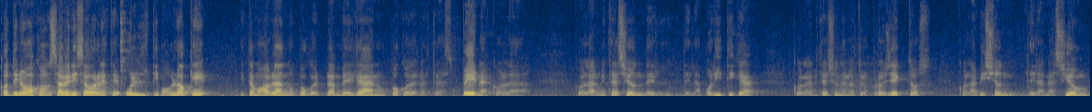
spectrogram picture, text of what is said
Continuamos con Saber y Sabor en este último bloque. Estamos hablando un poco del Plan Belgrano, un poco de nuestras penas con la, con la administración de la política, con la administración de nuestros proyectos, con la visión de la nación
